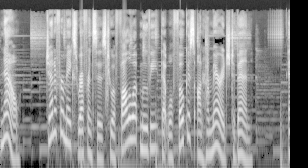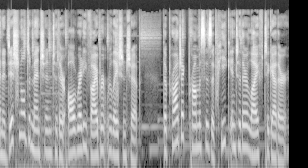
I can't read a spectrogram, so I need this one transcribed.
Now, Jennifer makes references to a follow up movie that will focus on her marriage to Ben. An additional dimension to their already vibrant relationship, the project promises a peek into their life together,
